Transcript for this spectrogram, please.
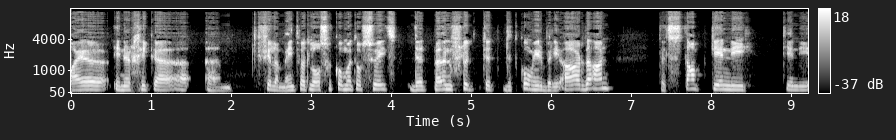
baie energieke ehm um, filament wat losgekom het of so iets, dit beïnvloed dit dit kom hier by die aarde aan. Dit stamp teen die teen die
